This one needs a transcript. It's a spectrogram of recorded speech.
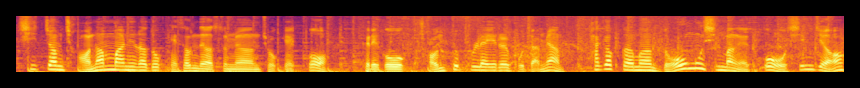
시점 전환만이라도 개선되었으면 좋겠고 그리고 전투 플레이를 보자면 타격감은 너무 실망했고 심지어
